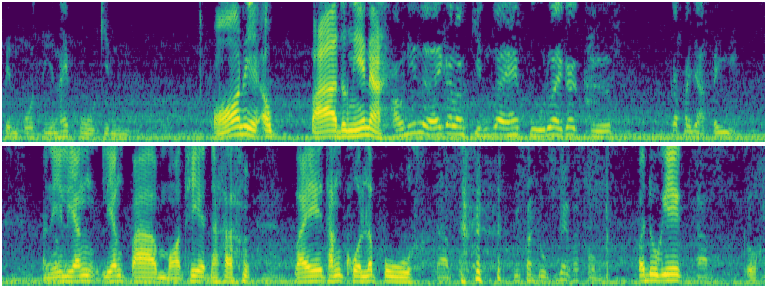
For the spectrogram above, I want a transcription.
เป็นโปรตีนให้ปูกิน อ๋อ นี่เอาปลาตรงนี้นะเอานี้เลยก็เรากินด้วยให้ปูด้วยก็คือ ก็ประหยัดไปอีก อันนี้เลี้ยงเลี้ยงปลาหมอเทศนะครับ ไว้ทั้งคนและปู ครับ มีปลาดุกด้วยผสม ปลาดุกอีกครับโอ้โห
